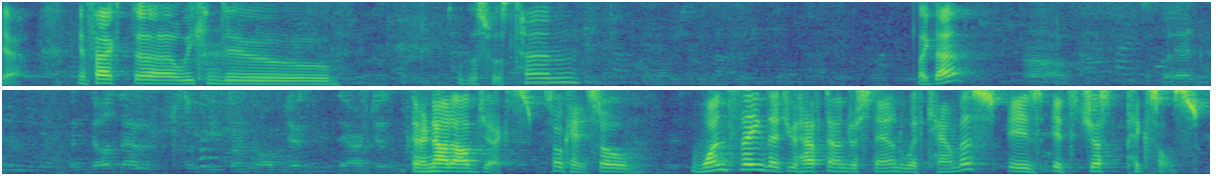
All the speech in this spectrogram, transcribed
Yeah. In fact, uh, we can do. So this was 10. Like that? Oh, But, those are two different objects. They are just They're not objects. So, okay, so one thing that you have to understand with Canvas is it's just pixels.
